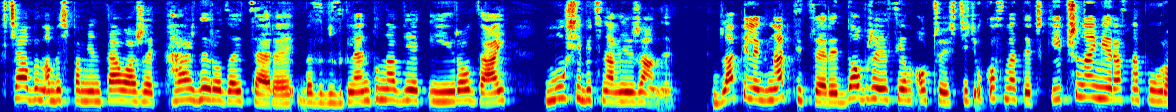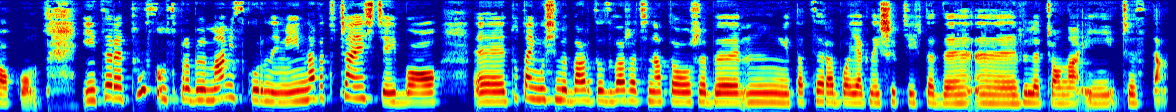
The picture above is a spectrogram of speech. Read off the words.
chciałabym, abyś pamiętała, że każdy rodzaj cery, bez względu na wiek i rodzaj, musi być nawilżany. Dla pielęgnacji cery dobrze jest ją oczyścić u kosmetyczki przynajmniej raz na pół roku. I cerę tłustą z problemami skórnymi nawet częściej, bo e, tutaj musimy bardzo zważać na to, żeby mm, ta cera była jak najszybciej wtedy e, wyleczona i czysta.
